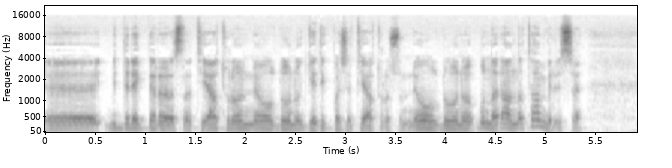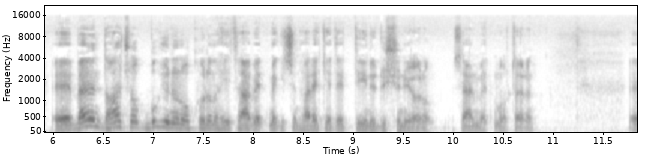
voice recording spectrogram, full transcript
e, bir direkler arasında tiyatronun ne olduğunu, Gedikpaşa tiyatrosunun ne olduğunu bunları anlatan birisi. E, ben daha çok bugünün okuruna hitap etmek için hareket ettiğini düşünüyorum Sermet Muhtar'ın. E,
